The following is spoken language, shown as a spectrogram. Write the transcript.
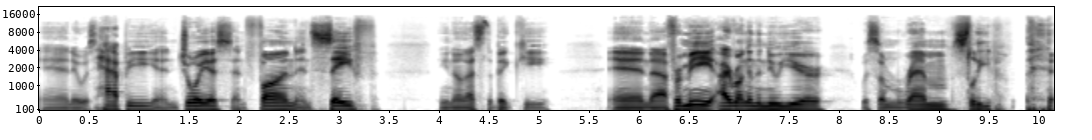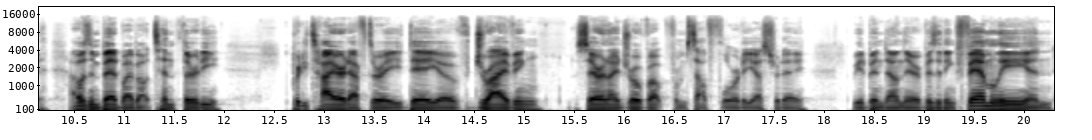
and it was happy and joyous and fun and safe. You know, that's the big key. And uh, for me, I rung in the new year with some REM sleep. I was in bed by about 10:30, pretty tired after a day of driving. Sarah and I drove up from South Florida yesterday. We had been down there visiting family and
